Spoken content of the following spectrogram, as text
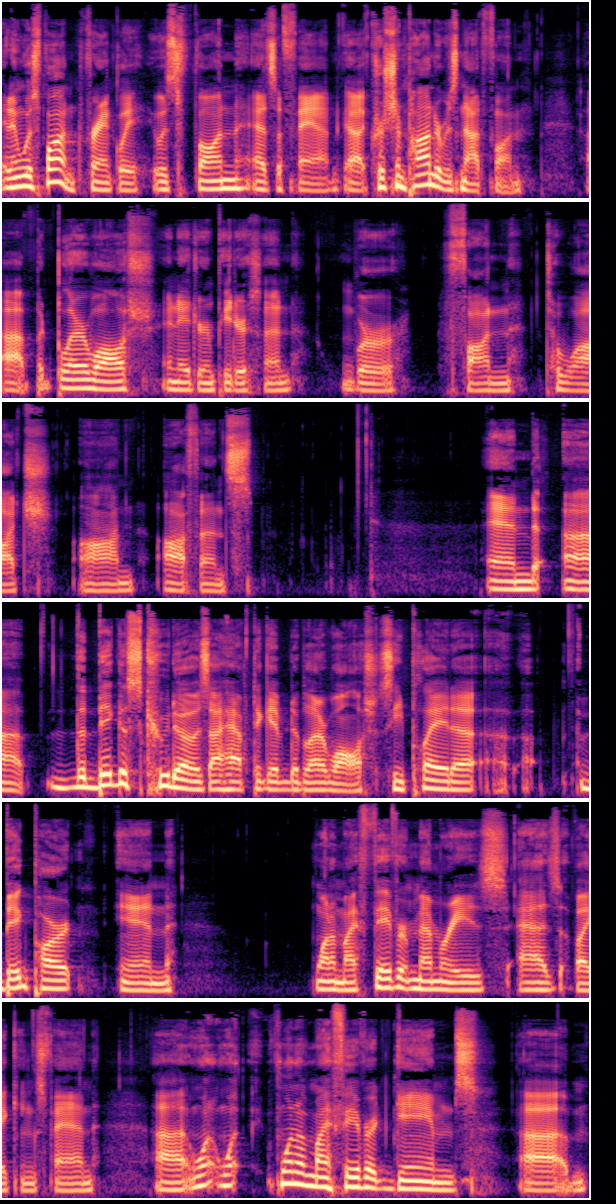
and it was fun, frankly. It was fun as a fan. Uh, Christian Ponder was not fun, uh, but Blair Walsh and Adrian Peterson were fun to watch on offense. And uh, the biggest kudos I have to give to Blair Walsh is he played a, a, big part in one of my favorite memories as a Vikings fan. Uh, one, one of my favorite games um,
